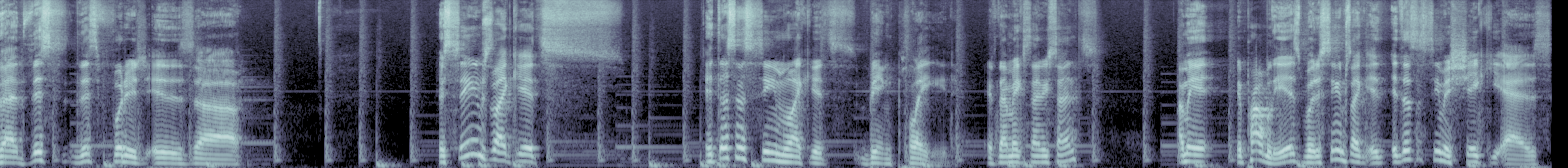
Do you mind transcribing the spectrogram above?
that this this footage is uh it seems like it's it doesn't seem like it's being played if that makes any sense. I mean it, it probably is but it seems like it, it doesn't seem as shaky as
